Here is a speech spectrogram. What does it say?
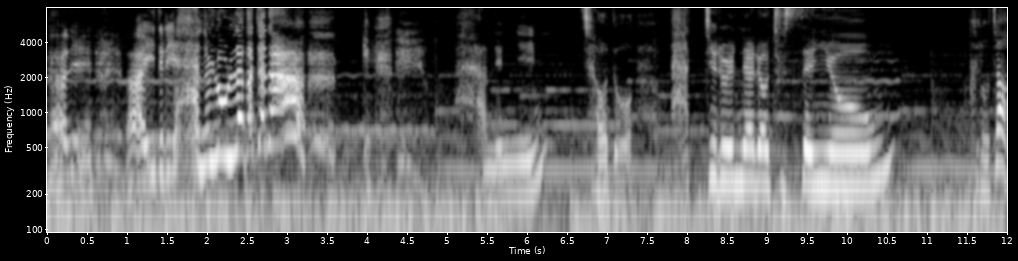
아니, 아이들이 하늘로 올라가잖아! 하느님, 저도 밧줄을 내려주세요. 그러자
